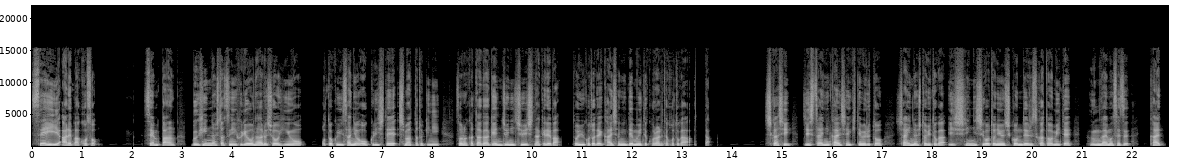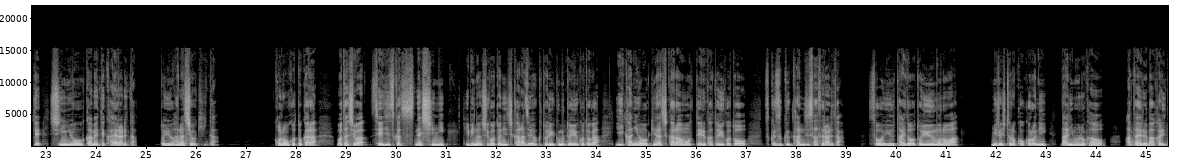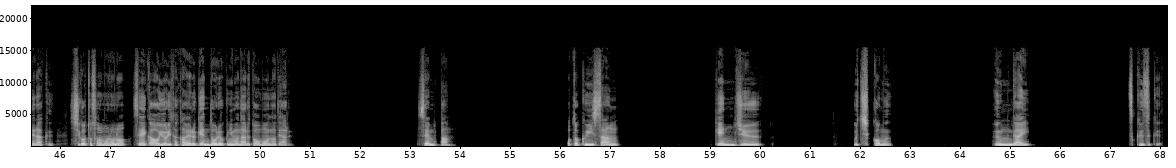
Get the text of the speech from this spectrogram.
誠意あればこそ、先般部品の一つに不良のある商品をお得意さんにお送りしてしまった時に、その方が厳重に注意しなければということで会社に出向いて来られたことがあった。しかし、実際に会社へ来てみると、社員の人々が一心に仕事に打ち込んでいる姿を見て、憤慨もせず、かえって信用を深めて帰られた、という話を聞いた。このことから、私は誠実かつ熱心に日々の仕事に力強く取り組むということがいかに大きな力を持っているかということをつくづく感じさせられた。そういう態度というものは、見る人の心に何者かを与えるばかりでなく、仕事そのものの成果をより高める原動力にもなると思うのである。先般お得意さん厳重。打ち込む。憤慨。つくづく。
